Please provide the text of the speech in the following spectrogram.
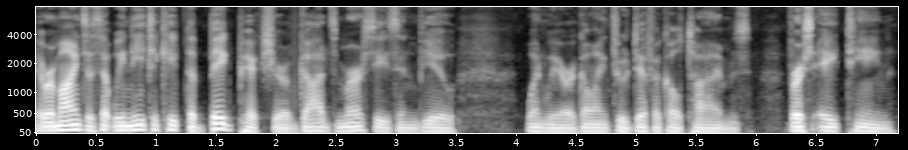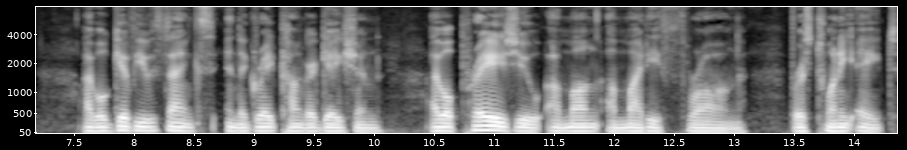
It reminds us that we need to keep the big picture of God's mercies in view when we are going through difficult times. Verse 18 I will give you thanks in the great congregation. I will praise you among a mighty throng. Verse 28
